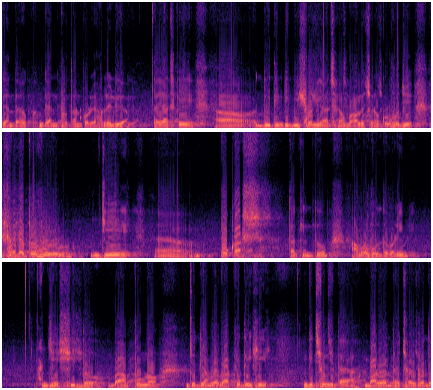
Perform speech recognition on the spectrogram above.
জ্ঞানদায়ক, জ্ঞান প্রদান করে। হালেলুয়া। তাই আজকে দুই তিনটি বিষয় নিয়ে আজকে আমরা আলোচনা করব যে, সদাপ্রভুর যে প্রকাশ তা কিন্তু আমরা বলতে পারি যে সিদ্ধ বা পূর্ণ। যদি আমরা বাক্যে দেখি গীত সংগীতা বারো অধ্যায় ছয় পদে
